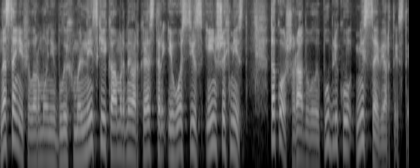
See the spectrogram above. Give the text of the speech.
На сцені філармонії були Хмельницький камерний оркестр і гості з інших міст. Також радували публіку місцеві артисти.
